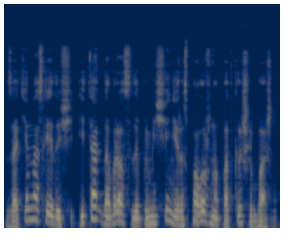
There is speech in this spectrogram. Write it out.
Затем на следующий, и так добрался до помещения, расположенного под крышей башни.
